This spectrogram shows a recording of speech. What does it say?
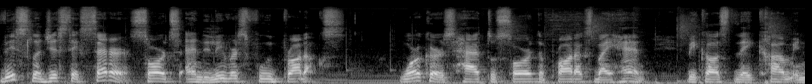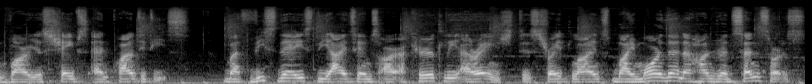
This logistics center sorts and delivers food products. Workers had to sort the products by hand because they come in various shapes and quantities. But these days, the items are accurately arranged to straight lines by more than 100 sensors,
